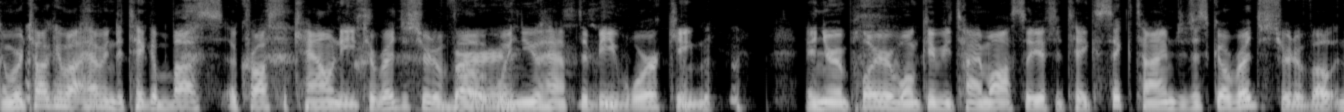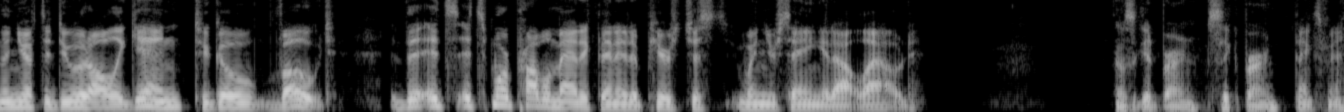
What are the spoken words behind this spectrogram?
And we're talking about having to take a bus across the county to register to vote Burn. when you have to be working and your employer won't give you time off. So you have to take sick time to just go register to vote. And then you have to do it all again to go vote. It's, it's more problematic than it appears just when you're saying it out loud. That was a good burn. Sick burn. Thanks, man.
